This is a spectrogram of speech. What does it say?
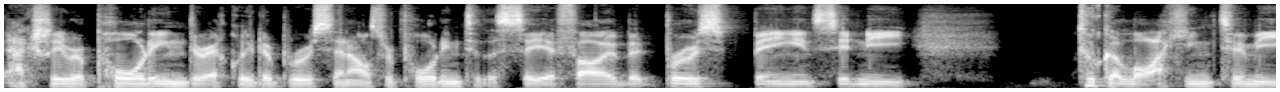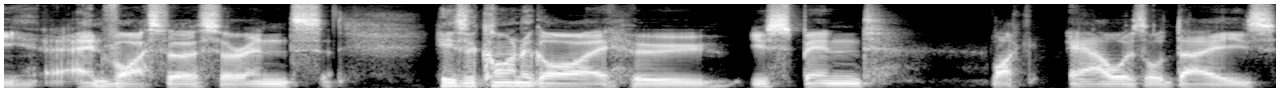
actually reporting directly to Bruce and I was reporting to the CFO. But Bruce, being in Sydney, took a liking to me and vice versa. And he's the kind of guy who you spend like hours or days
